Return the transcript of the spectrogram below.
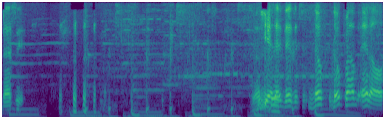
that's it. That's Yeah, that, that, no, no problem at all.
